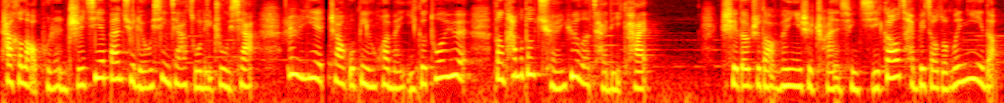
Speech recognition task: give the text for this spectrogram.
他和老仆人直接搬去刘姓家族里住下，日夜照顾病患们一个多月，等他们都痊愈了才离开。谁都知道瘟疫是传染性极高才被叫做瘟疫的，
